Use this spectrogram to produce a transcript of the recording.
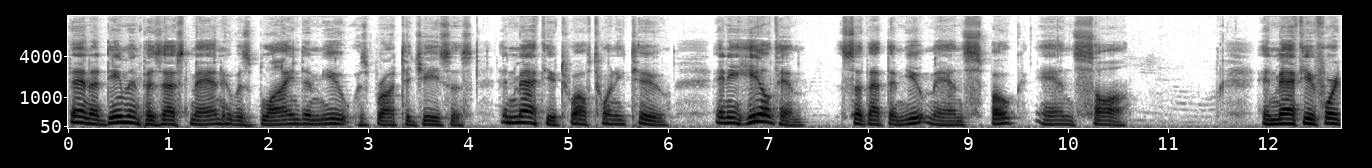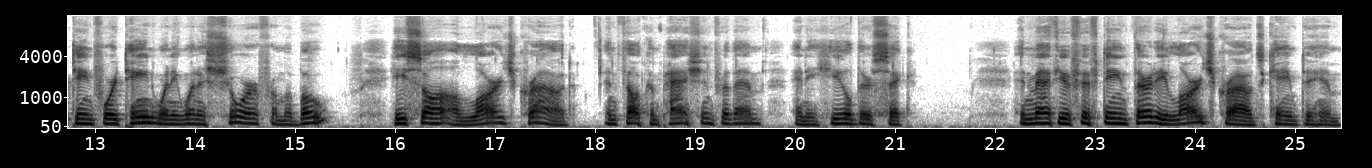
Then a demon possessed man who was blind and mute was brought to Jesus in Matthew 12:22, and he healed him so that the mute man spoke and saw. In Matthew 14:14, 14, when he went ashore from a boat, he saw a large crowd and felt compassion for them, and he healed their sick. In Matthew 15:30, large crowds came to him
